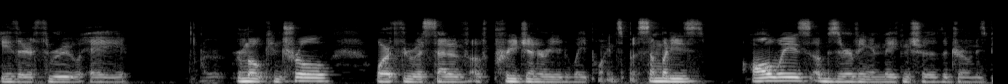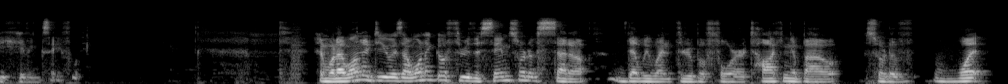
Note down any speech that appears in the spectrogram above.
either through a remote control or through a set of, of pre-generated waypoints. But somebody's always observing and making sure that the drone is behaving safely. And what I want to do is I want to go through the same sort of setup that we went through before, talking about sort of what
